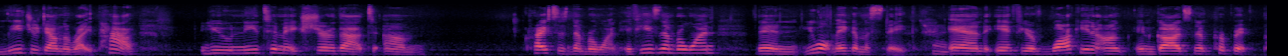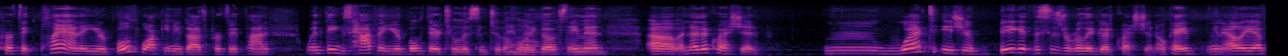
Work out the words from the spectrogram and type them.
leads you down the right path. You need to make sure that um, Christ is number one. If he's number one, then you won't make a mistake. And if you're walking on in God's perfect perfect plan, and you're both walking in God's perfect plan, when things happen, you're both there to listen to the Holy Amen. Ghost. Amen. Uh, another question. What is your biggest? This is a really good question. Okay, and Elia,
